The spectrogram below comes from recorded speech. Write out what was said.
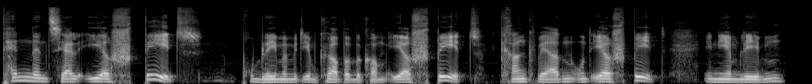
tendenziell eher spät Probleme mit ihrem Körper bekommen, eher spät krank werden und eher spät in ihrem Leben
